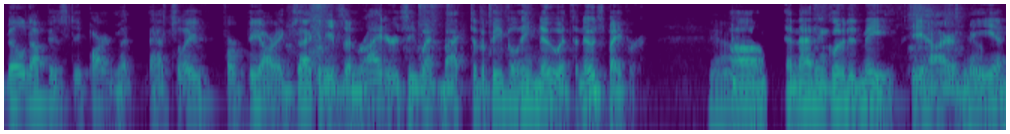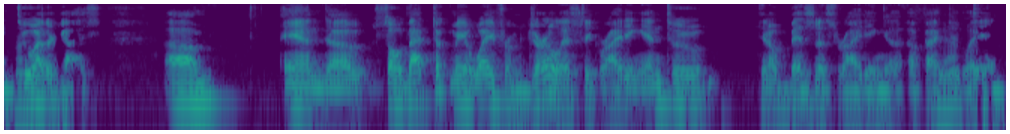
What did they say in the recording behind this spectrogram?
build up his department, naturally for PR executives and writers, he went back to the people he knew at the newspaper. Yeah. Um, and that included me. He hired yeah, me and two right. other guys. Um, and uh, so that took me away from journalistic writing into, you know, business writing uh, effectively. Yeah. And,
